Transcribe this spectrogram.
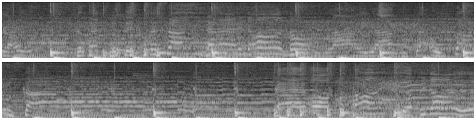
ไหลเธอแม่นเพื่อเป็นตะสังแทนน้อน้องลายอยากเจ้าเศร้าสาแค่ออกมาทอนเกือบไปนอนล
